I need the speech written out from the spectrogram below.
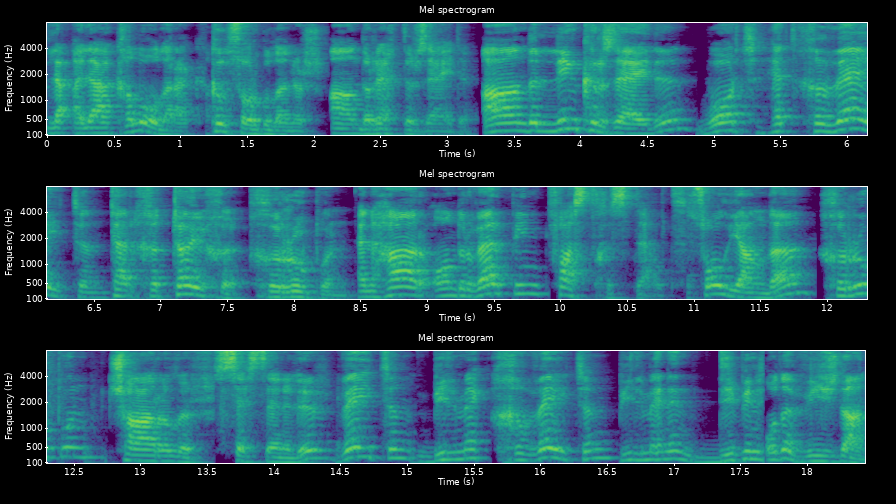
onaylamakla alakalı olarak akıl sorgulanır. Aan de rechterzijde. Aan de linkerzijde wordt het geweten ter getuige geroepen en haar onderwerping vastgesteld. Sol yanda geroepen çağrılır, seslenilir. Weten bilmek, geweten bilmenin dibin o da vicdan.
